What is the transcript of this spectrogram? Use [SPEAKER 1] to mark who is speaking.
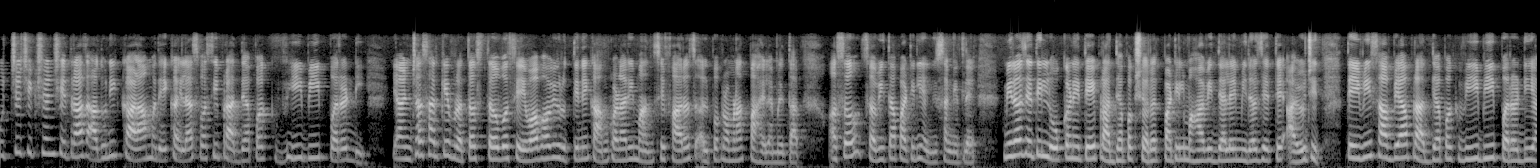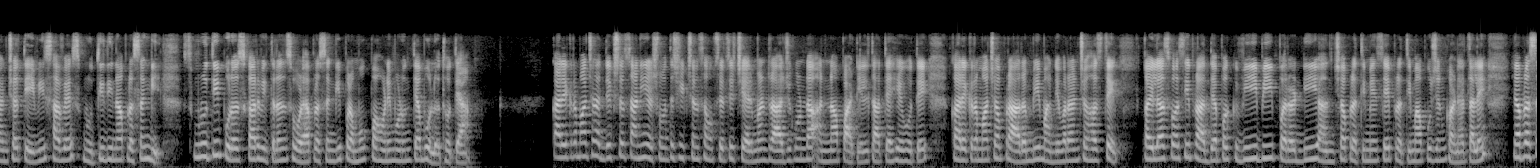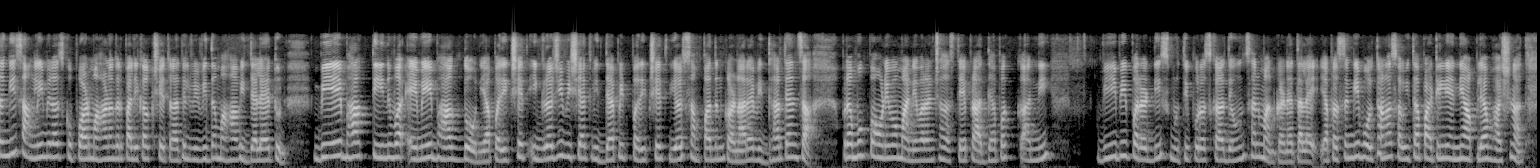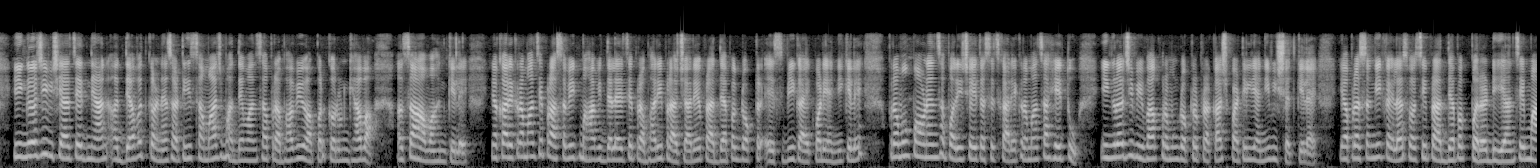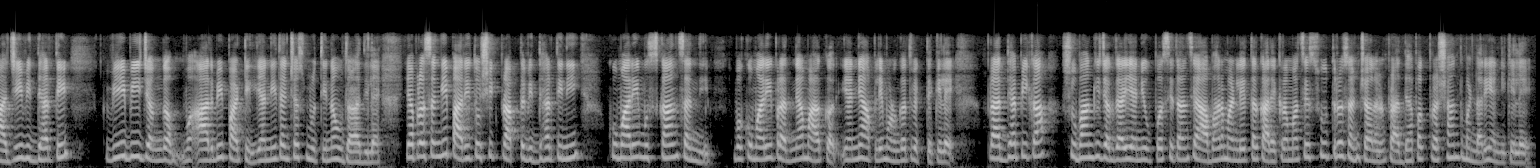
[SPEAKER 1] उच्च शिक्षण क्षेत्रात आधुनिक काळामध्ये कैलासवासी प्राध्यापक व्ही. बी. परड्डी यांच्यासारखे व्रतस्थ व सेवाभावी वृत्तीने काम करणारी माणसे फारच अल्प प्रमाणात पाहायला मिळतात असं सविता पाटील यांनी सांगितले मिरज येथील लोकनेते प्राध्यापक शरद पाटील महाविद्यालय मिरज येथे आयोजित तेविसाव्या प्राध्यापक व्ही. बी. परड्डी यांच्या तेविसाव्या स्मृतिदिनाप्रसंगी स्मृती पुरस्कार वितरण सोहळ्याप्रसंगी प्रमुख पाहुणे म्हणून त्या बोलत होत्या. कार्यक्रमाच्या अध्यक्षस्थानी यशवंत शिक्षण संस्थेचे चेअरमन राजगुंडा अण्णा पाटील तात्या हे होते. कार्यक्रमाच्या प्रारंभी मान्यवरांच्या हस्ते कैलासवासी प्राध्यापक व्ही. बी. परड्डी यांच्या प्रतिमेचे प्रतिमापूजन करण्यात आले. या प्रसंगी सांगली मिरज कुपवाड महानगरपालिका क्षेत्रातील विविध महाविद्यालयातून बी. ए. भाग तीन व एम. ए. भाग दोन या परीक्षेत इंग्रजी विषयात विद्यापीठ परीक्षेत यश संपादन करणाऱ्या विद्यार्थ्यांचा प्रमुख पाहुणे व मान्यवरांच्या हस्ते प्राध्यापकांनी व्ही. बी. परड्डी स्मृती पुरस्कार देऊन सन्मान करण्यात आलाय. या प्रसंगी बोलताना सविता पाटील यांनी आपल्या भाषणात इंग्रजी विषयाचे ज्ञान अद्यावत करण्यासाठी समाज माध्यमांचा प्रभावी वापर करून घ्यावा असं आवाहन केले या कार्यक्रमाचे प्रास्ताविक महाविद्यालयाचे प्रभारी प्राचार्य प्राध्यापक डॉक्टर एस. बी. गायकवाड यांनी केले. प्रमुख पाहुण्यांचा परिचय तसेच कार्यक्रमाचा हेतू इंग्रजी विभाग प्रमुख डॉक्टर प्रकाश पाटील यांनी विषद केलाय. या प्रसंगी कैलासवासी प्राध्यापक परड्डी यांचे माजी विद्यार्थी व्ही. बी. जंगम व आर. बी. पाटील यांनी त्यांच्या स्मृतींना उजाळा दिलाय. या प्रसंगी पारितोषिक प्राप्त विद्यार्थिनी कुमारी मुस्कान संदी व कुमारी प्रज्ञा माळकर यांनी आपले मनोगत व्यक्त केले प्राध्यापिका शुभांगी जगदाळे यांनी उपस्थितांचे आभार मानले तर कार्यक्रमाचे सूत्रसंचालन प्राध्यापक प्रशांत भंडारी यांनी केले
